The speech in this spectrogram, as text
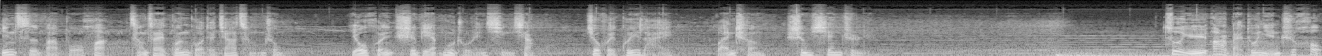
因此把帛画藏在棺椁的夹层中，游魂识别墓主人形象，就会归来，完成升仙之旅。作于二百多年之后，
